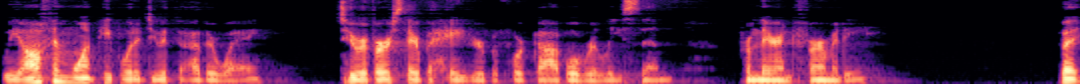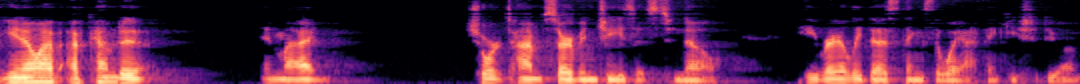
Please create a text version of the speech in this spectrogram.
We often want people to do it the other way, to reverse their behavior before God will release them from their infirmity. But you know, I've, I've come to in my short time serving Jesus to know he rarely does things the way I think he should do them.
